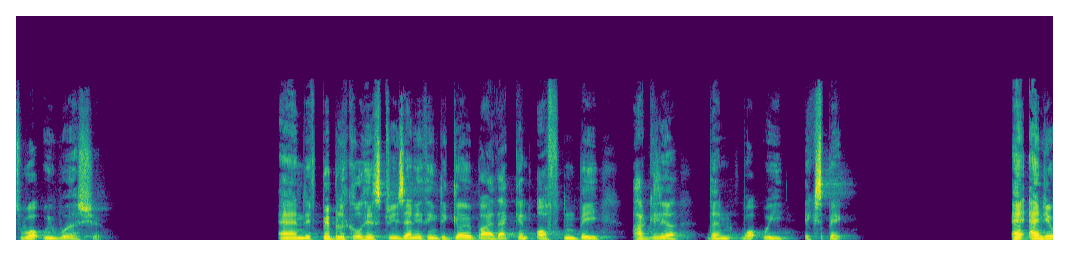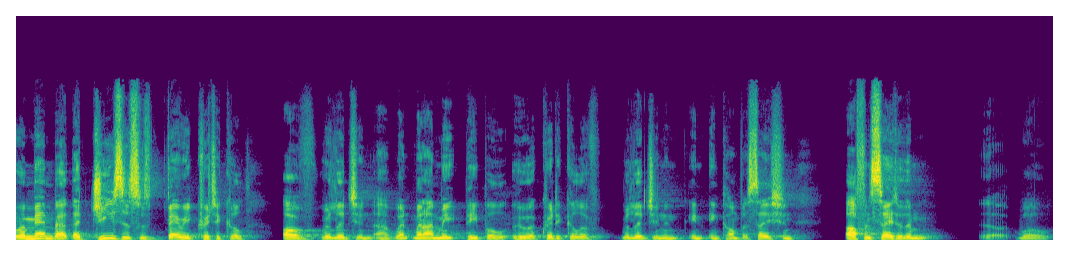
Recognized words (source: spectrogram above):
to what we worship. And if biblical history is anything to go by, that can often be uglier than what we expect. And, and you remember that Jesus was very critical of religion. Uh, when, when I meet people who are critical of religion in, in, in conversation, I often say to them, uh, Well,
